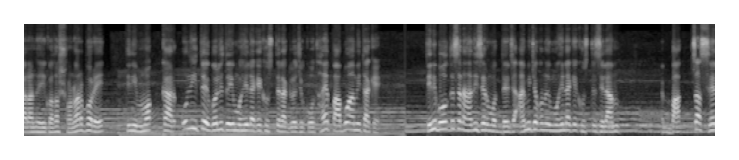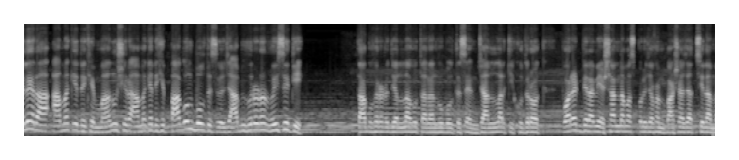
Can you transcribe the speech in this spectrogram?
তালান এই কথা শোনার পরে তিনি মক্কার অলিতে গলিতে এই মহিলাকে খুঁজতে লাগল যে, কোথায় পাবো আমি তাকে? তিনি বলতেছেন হাদিসের মধ্যে যে, আমি যখন ওই মহিলাকে খুঁজতেছিলাম বাচ্চা ছেলেরা আমাকে দেখে, মানুষেরা আমাকে দেখে পাগল বলতেছিল যে আবু হরার হয়েছে কি? তা আবু হরার রদি আল্লাহ তালু বলতেছেন যে আল্লাহর কি ক্ষুদরত পরের দিন আমি এশার নামাজ পড়ে যখন বাসা যাচ্ছিলাম,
